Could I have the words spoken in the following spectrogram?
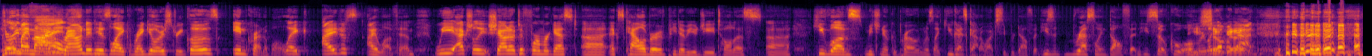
blew during my the final mind. round in his like regular street clothes, incredible. Like I just I love him. We actually shout out to former guest uh, Excalibur of PWG told us uh, he loves Michinoku Pro and was like, you guys gotta watch Super Dolphin. He's a wrestling dolphin. He's so cool. And He's we're so like, oh my god.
